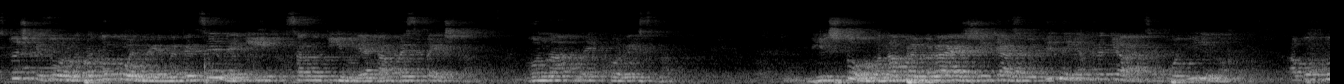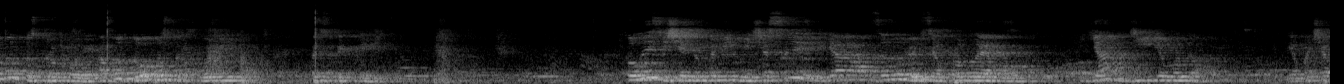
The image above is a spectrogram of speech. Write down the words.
з точки зору протокольної медицини і санпіну, яка безпечна, вона не корисна. Більш того, вона прибирає з життя з людини як радіація повільно, або в короткостроковій, або довгостроковій перспективі. Колись ще до ковідні часи я занурився в проблему, як діє вода. Я почав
